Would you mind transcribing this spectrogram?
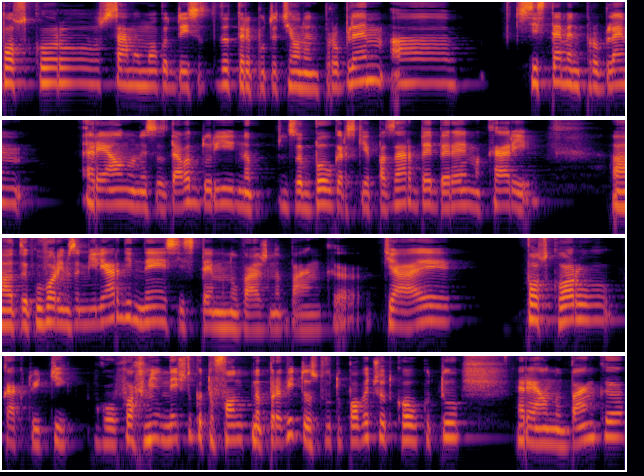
по-скоро само могат да и създадат репутационен проблем, а системен проблем реално не създават. Дори на, за българския пазар ББР, макар и а, да говорим за милиарди, не е системно важна банка. Тя е по-скоро, както и ти го оформя, нещо като фонд на правителството, повече отколкото реално банка.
